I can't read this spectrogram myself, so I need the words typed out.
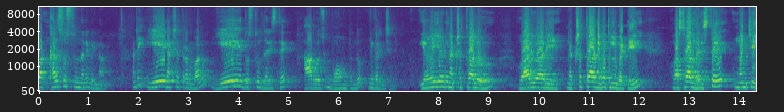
వారికి కలిసి వస్తుందని విన్నాను. అంటే ఏ నక్షత్రం వాళ్ళు ఏ దుస్తులు ధరిస్తే ఆ రోజు బాగుంటుందో వివరించండి. ఇరవై ఏడు నక్షత్రాలు వారి వారి నక్షత్రాధిపతులను బట్టి వస్త్రాలు ధరిస్తే మంచి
